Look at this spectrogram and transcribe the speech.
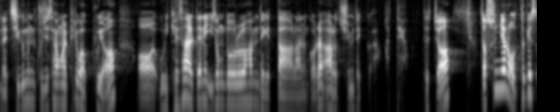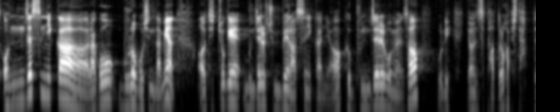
네, 지금은 굳이 사용할 필요가 없고요. 어, 우리 계산할 때는 이 정도로 하면 되겠다라는 거를 알아두시면 될 것 같아요. 됐죠? 자, 순열을 어떻게 쓰- 언제 씁니까? 라고 물어보신다면 어, 뒤쪽에 문제를 준비해 놨으니까요. 그 문제를 보면서 우리 연습하도록 합시다. 됐-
